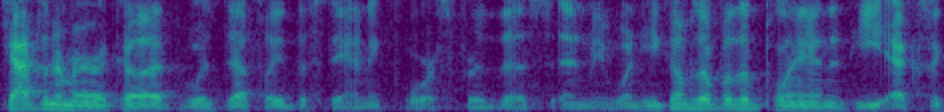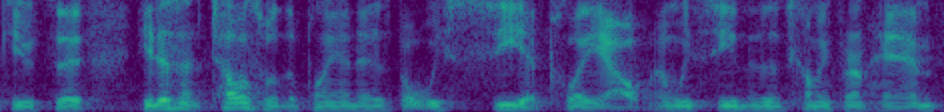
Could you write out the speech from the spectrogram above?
Captain America was definitely the standing force for this in me. When he comes up with a plan and he executes it, he doesn't tell us what the plan is, but we see it play out and we see that it's coming from him.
